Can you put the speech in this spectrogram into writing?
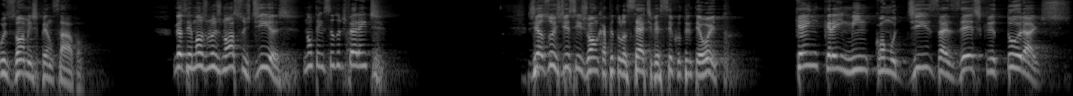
os homens pensavam. Meus irmãos, nos nossos dias não tem sido diferente. Jesus disse em João capítulo 7, versículo 38: Quem crê em mim, como diz as Escrituras,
